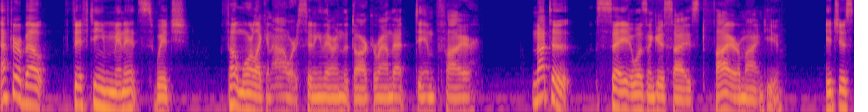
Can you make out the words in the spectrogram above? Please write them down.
After about 15 minutes, which felt more like an hour sitting there in the dark around that dim fire. Not to say it wasn't a good sized fire, mind you. It just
